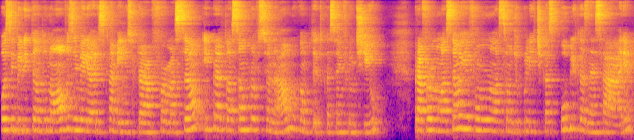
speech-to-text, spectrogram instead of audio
possibilitando novos e melhores caminhos para a formação e para a atuação profissional no campo da educação infantil, para a formulação e reformulação de políticas públicas nessa área,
